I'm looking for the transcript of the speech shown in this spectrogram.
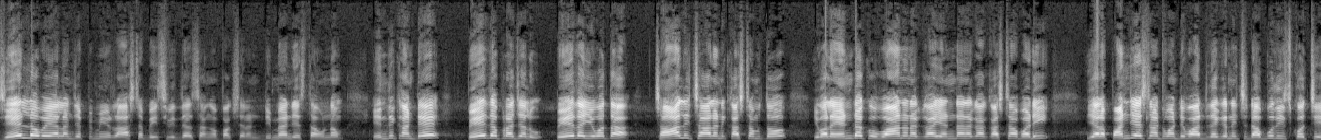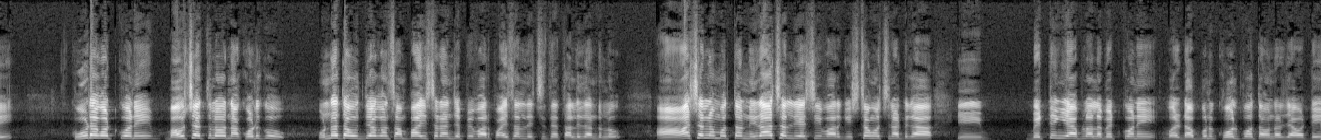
జైల్లో వేయాలని చెప్పి మేము రాష్ట్ర బీసీ విద్యాసంఘం పక్షాలను డిమాండ్ చేస్తూ ఉన్నాం. ఎందుకంటే పేద ప్రజలు పేద యువత చాలి చాలని కష్టంతో ఇవాళ ఎండకు వాననక ఎండనక కష్టపడి ఇలా పనిచేసినటువంటి వారి దగ్గర నుంచి డబ్బు తీసుకొచ్చి కూడగొట్టుకొని భవిష్యత్తులో నా కొడుకు ఉన్నత ఉద్యోగం సంపాదిస్తాడని చెప్పి వారు పైసలు తెచ్చితే తల్లిదండ్రులు ఆ ఆశలను మొత్తం నిరాశలు చేసి వారికి ఇష్టం వచ్చినట్టుగా ఈ బెట్టింగ్ యాప్లలో పెట్టుకొని వారి డబ్బును కోల్పోతూ ఉన్నారు కాబట్టి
